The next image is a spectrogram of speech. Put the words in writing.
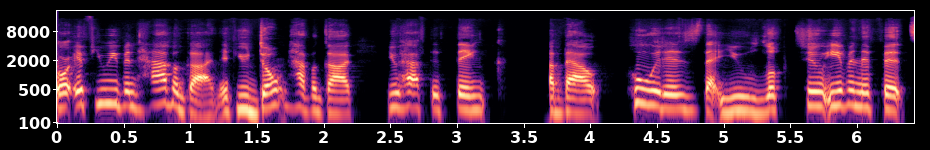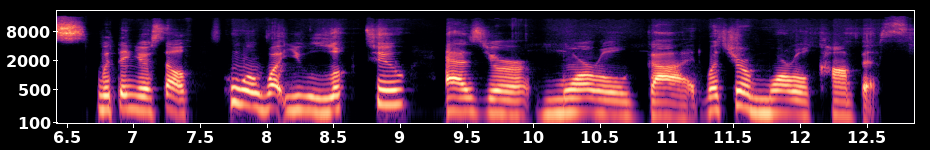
or if you even have a God. If you don't have a God, you have to think about who it is that you look to, even if it's within yourself, who or what you look to as your moral guide. What's your moral compass?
